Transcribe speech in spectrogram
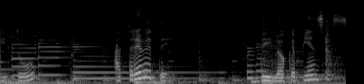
¿Y tú? Atrévete, di lo que piensas.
